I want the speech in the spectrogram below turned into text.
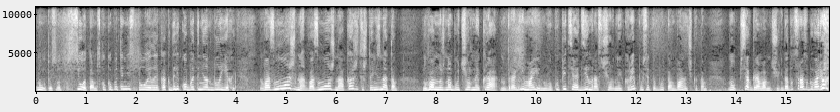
ну, то есть вот все там, сколько бы это ни стоило, как далеко бы это не надо было ехать, возможно, возможно, окажется, что, я не знаю, там, ну вам нужна будет черная икра. Ну, дорогие мои, ну вы купите один раз черные икры, пусть это будет там баночка там, ну, 50 грамм вам ничего не дадут, сразу говорю.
